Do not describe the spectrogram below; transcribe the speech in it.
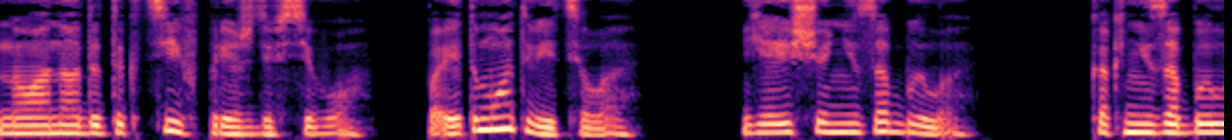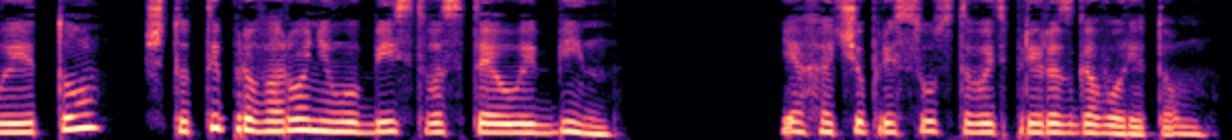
Но она детектив прежде всего, поэтому ответила. Я еще не забыла. Как не забыла и то, что ты проворонил убийство Стеллы Бин. Я хочу присутствовать при разговоре, Том.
